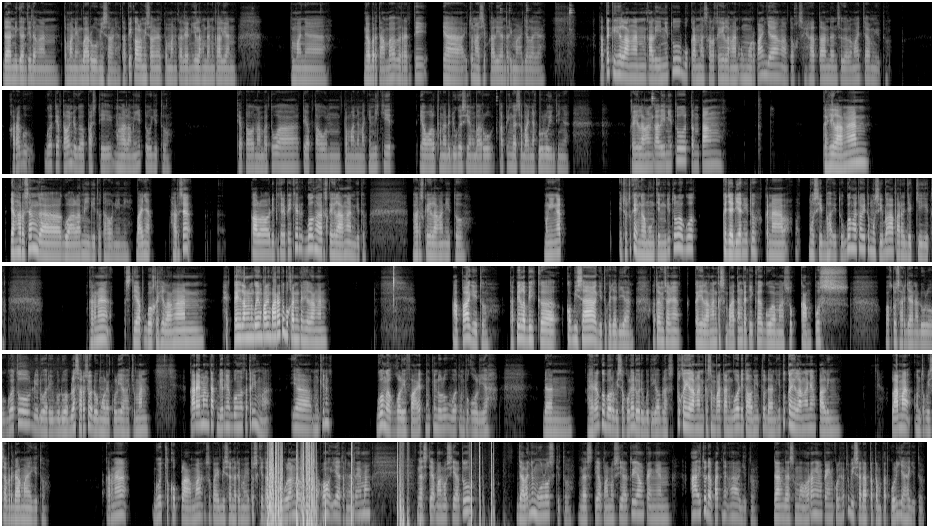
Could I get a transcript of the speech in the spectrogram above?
dan diganti dengan teman yang baru misalnya. Tapi kalau misalnya teman kalian hilang dan kalian temannya nggak bertambah berarti ya itu nasib kalian terima aja lah ya. Tapi kehilangan kali ini tuh bukan masalah kehilangan umur panjang atau kesehatan dan segala macam gitu. Karena gue gue tiap tahun juga pasti mengalami itu gitu. Tiap tahun nambah tua tiap tahun temannya makin dikit. Ya walaupun ada juga sih yang baru tapi nggak sebanyak dulu intinya. Kehilangan kali ini tuh tentang kehilangan yang harusnya nggak gue alami gitu tahun ini. Banyak. Harusnya kalau dipikir-pikir gue nggak harus kehilangan gitu. Nggak harus kehilangan itu. Mengingat itu tuh kayak nggak mungkin gitu loh gue kejadian itu kena musibah itu. Gue nggak tahu itu musibah apa rezeki gitu. Karena setiap gue kehilangan kehilangan gue yang paling parah tuh bukan kehilangan apa gitu tapi lebih ke kok bisa gitu kejadian. Atau misalnya kehilangan kesempatan ketika gue masuk kampus waktu sarjana dulu. Gue tuh di 2012 harusnya udah mulai kuliah cuman karena emang takdirnya gue nggak keterima ya mungkin gue nggak qualified mungkin dulu buat untuk kuliah. Dan akhirnya gue baru bisa kuliah 2013 itu kehilangan kesempatan gue di tahun itu dan itu kehilangan yang paling lama untuk bisa berdamai gitu. Karena gue cukup lama supaya bisa nerima itu sekitar enam bulan baru bisa. Oh iya ternyata emang nggak setiap manusia tuh jalannya mulus gitu. Nggak setiap manusia tuh yang pengen A itu dapatnya A gitu. Dan nggak semua orang yang pengen kuliah tuh bisa dapat tempat kuliah gitu.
